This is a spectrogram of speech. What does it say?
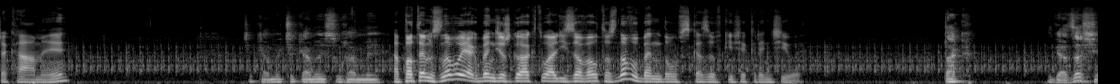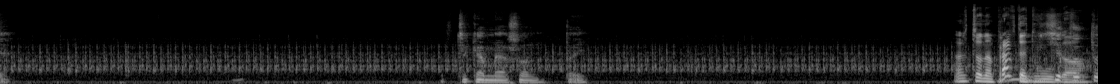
Czekamy. Czekamy, czekamy, słuchamy. A potem znowu jak będziesz go aktualizował, to znowu będą wskazówki się kręciły. Tak, zgadza się. Czekamy aż on tutaj. Ale to naprawdę Widzicie, długo. To, to...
